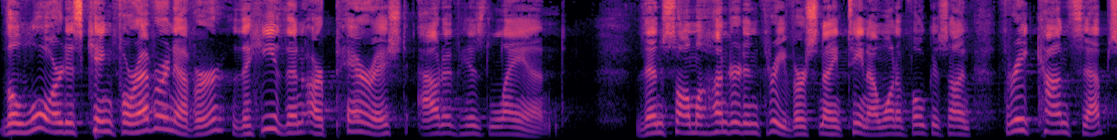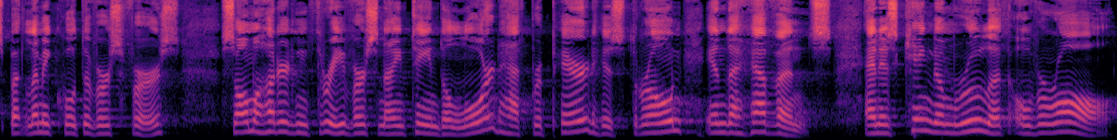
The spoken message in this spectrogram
The Lord is king forever and ever, the heathen are perished out of his land. Then Psalm 103, verse 19. I want to focus on three concepts, but let me quote the verse first. Psalm 103, verse 19 The Lord hath prepared his throne in the heavens, and his kingdom ruleth over all.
